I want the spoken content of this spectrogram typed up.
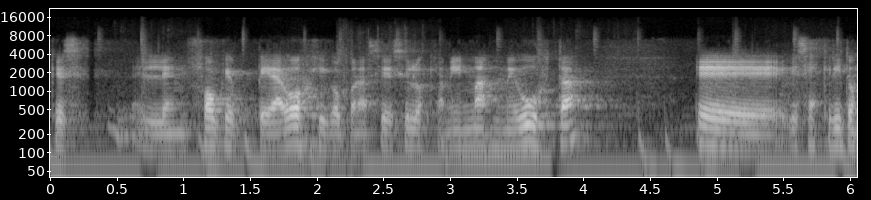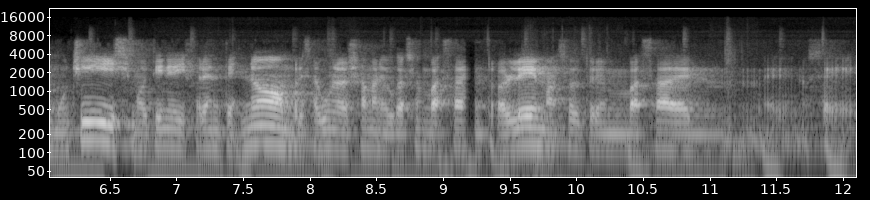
que es el enfoque pedagógico, por así decirlo, que a mí más me gusta, eh, que se ha escrito muchísimo, tiene diferentes nombres, algunos lo llaman educación basada en problemas, otros basada en, eh, no sé,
